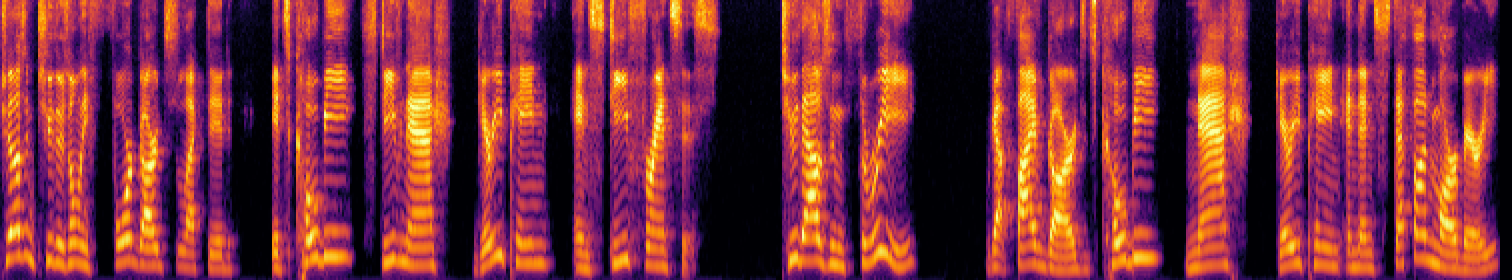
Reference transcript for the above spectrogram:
2002, there's only four guards selected. It's Kobe, Steve Nash, Gary Payne, and Steve Francis. 2003, we got five guards. It's Kobe, Nash, Gary Payne, and then Stephon Marbury,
